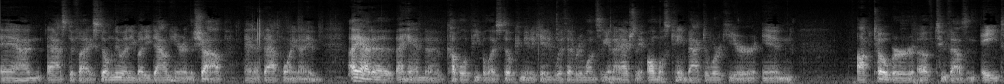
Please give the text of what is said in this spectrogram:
and asked if I still knew anybody down here in the shop. And at that point, I had I had a, a hand a couple of people I still communicated with every once again. I actually almost came back to work here in October of 2008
